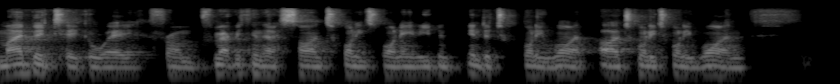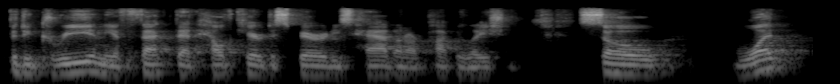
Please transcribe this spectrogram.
my big takeaway from from everything that I saw in 2020 and even into 21 uh, 2021 the degree and the effect that healthcare disparities have on our population. So what,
